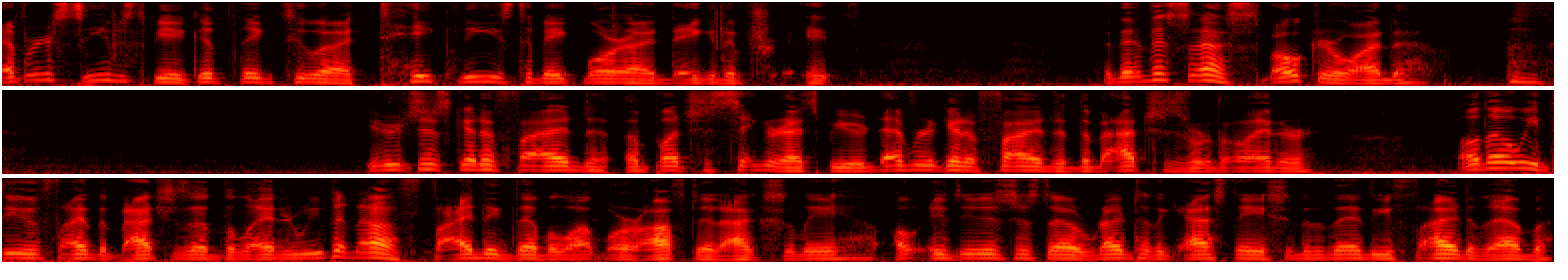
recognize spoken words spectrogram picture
never seems to be a good thing to uh, take these to make more uh, negative traits. And then this uh, smoker one. you're just gonna find a bunch of cigarettes, but you're never gonna find the matches or the lighter. Although we do find the matches and the lighter, we've been uh, finding them a lot more often, actually. All you just a run to the gas station and then you find them.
